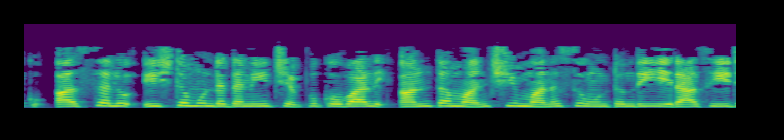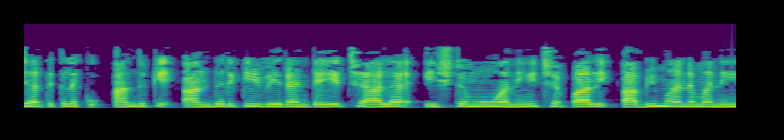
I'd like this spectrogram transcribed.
ఆమెకు అస్సలు ఇష్టం ఉండదని చెప్పుకోవాలి. అంత మంచి మనసు ఉంటుంది ఈ రాశి జాతకులకు. అందుకే అందరికీ వీరంటే చాలా ఇష్టము అని చెప్పాలి అభిమానం అని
